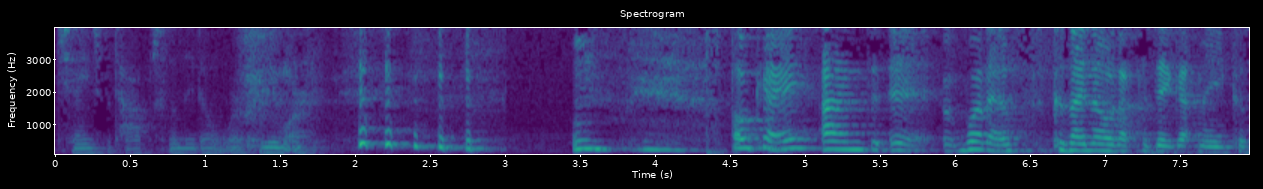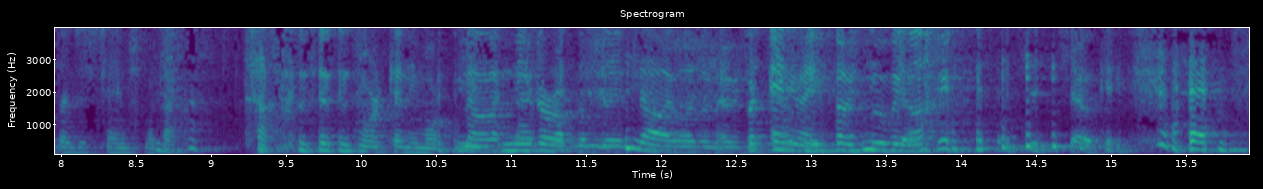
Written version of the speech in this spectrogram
change the taps when they don't work anymore. Okay, and uh, what else? Because I know that's a dig at me because I just changed my taps taps because they didn't work anymore. I- neither of them did. No, I wasn't. I was But just anyway, joking. I was moving on. joking. Just joking. Um,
